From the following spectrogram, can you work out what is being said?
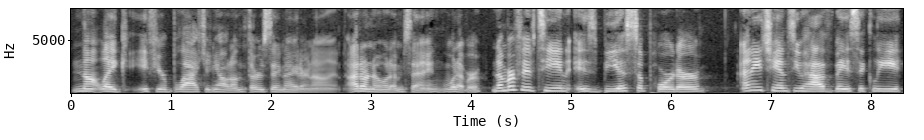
not like if you're blacking out on Thursday night or not. I don't know what I'm saying, whatever. Number 15 is be a supporter any chance you have, basically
